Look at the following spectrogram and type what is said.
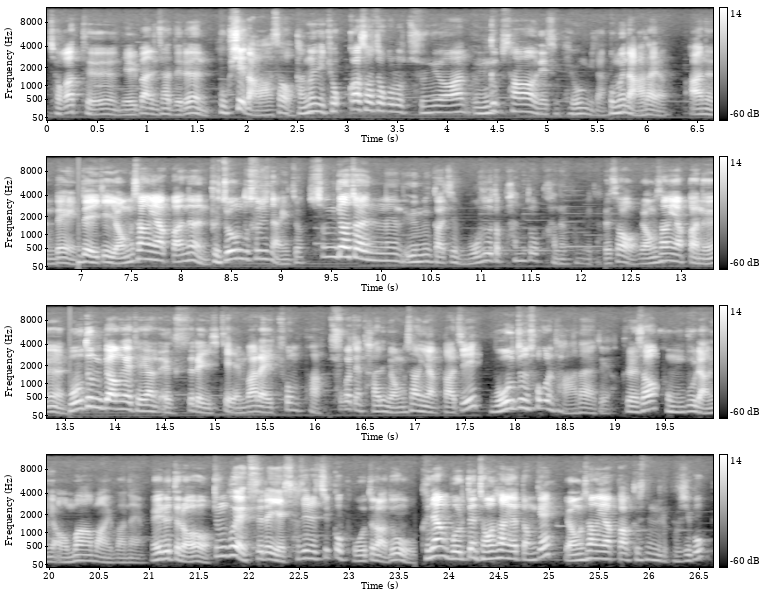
저 같은 일반 의사들은 국시에 나와서 당연히 교과서적으로 중요한 응급 상황에 대해서 배웁니다. 보면 알아요. 아는데 근데 이게 영상의학과는 그 정도 수준이 아니죠. 숨겨져 있는 의미까지 모두 다 판독 가능합니다. 그래서 영상의학과는 모든 병에 대한 엑스레이, CT, MRI, 초음파, 추가적인 다른 영상의학까지 모든 속을 다 알아야 돼요. 그래서 공부량이 어마어마하게 많아요. 예를 들어 흉부 엑스레이에 사진을 찍고 보더라도 그냥 볼 땐 정상이었던 게 영상의학과 교수님들 보시고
